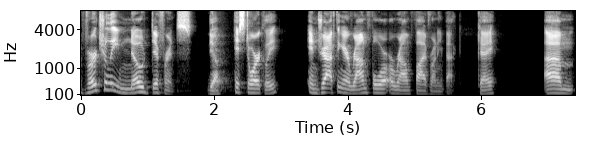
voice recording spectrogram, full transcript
virtually no difference yeah. historically in drafting a round four or round five running back. Okay. Um,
